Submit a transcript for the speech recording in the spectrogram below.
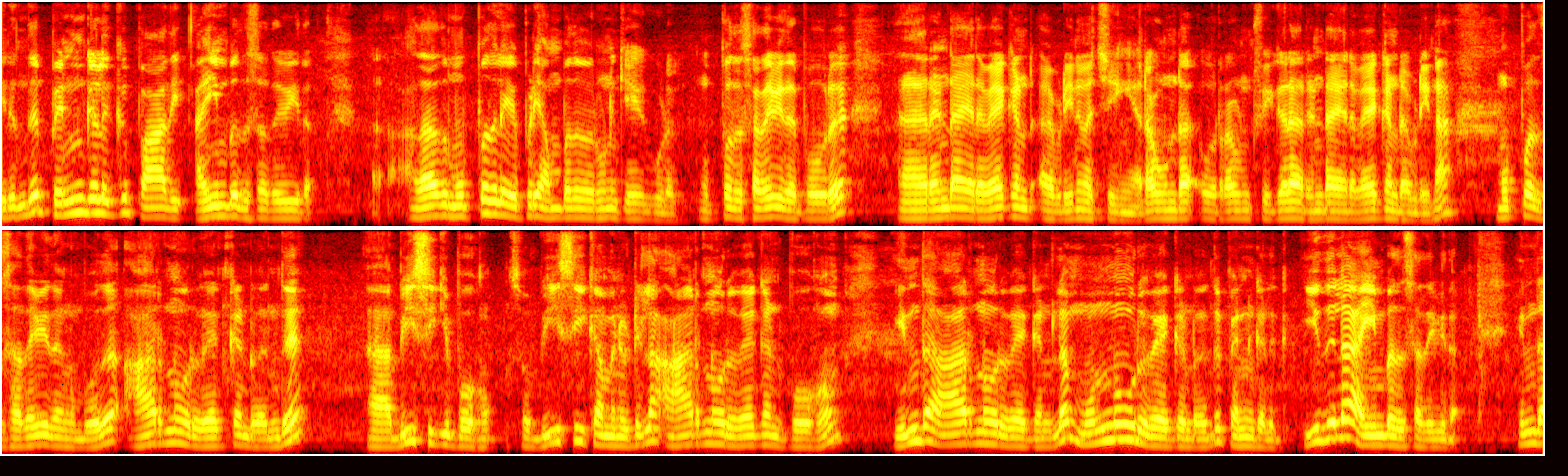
இருந்து பெண்களுக்கு பாதி ஐம்பது சதவீதம். அதாவது முப்பதில் எப்படி ஐம்பது வரும்னு கேட்கக்கூடாது. முப்பது சதவீதம் இப்போ ஒரு ரெண்டாயிரம் வேக்கண்ட் அப்படின்னு வச்சுக்கிங்க. ரவுண்டாக ஒரு ரவுண்ட் ஃபிகராக ரெண்டாயிரம் வேக்கண்ட் அப்படின்னா முப்பது சதவீதங்கும் போது அறுநூறு வேக்கண்ட் வந்து பிசிக்கு போகும். ஸோ பிசி கம்யூனிட்டியில் ஆறுநூறு வேக்கண்ட் போகும். இந்த ஆறுநூறு வேக்கண்டில் முந்நூறு வேக்கண்ட் வந்து பெண்களுக்கு. இதில் ஐம்பது சதவீதம். இந்த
